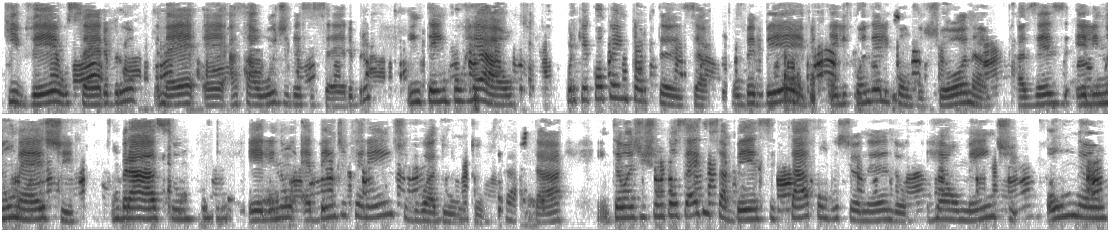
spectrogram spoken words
que vê o cérebro, né, é, a saúde desse cérebro em tempo real. Porque qual é a importância? O bebê, ele quando ele convulsiona, às vezes ele não mexe um braço, ele não é bem diferente do adulto, tá? Então a gente não consegue saber se está convulsionando realmente ou não.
